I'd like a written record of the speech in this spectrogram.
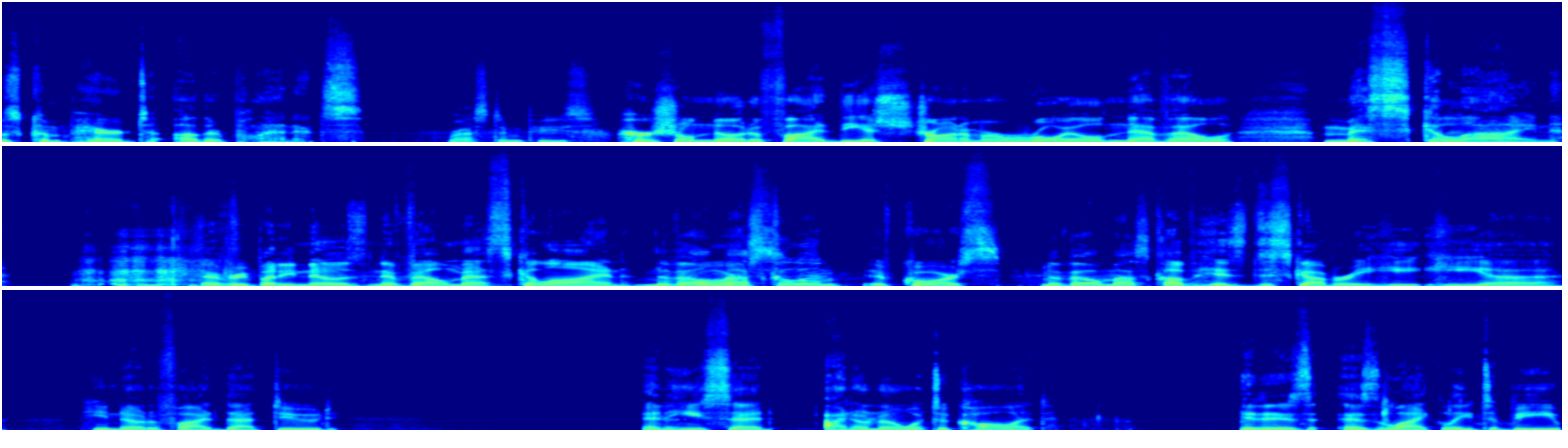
was compared to other planets. Rest in peace. Herschel notified the astronomer Royal Neville Mescaline. Everybody knows Neville Mescaline. Neville. Mescaline? Of course. Novell Mescal. Of his discovery. He he uh he notified that dude. And he said, I don't know what to call it. It is as likely to be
